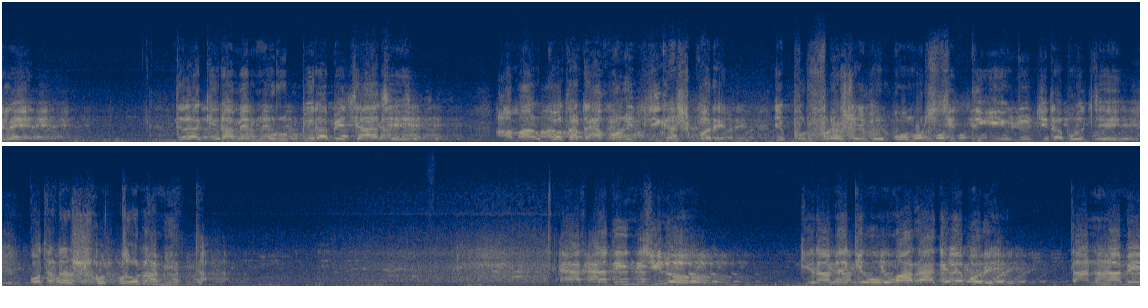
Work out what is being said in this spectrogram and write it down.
বুঝলে? যারা গ্রামের মুরব্বীরা বেঁচে আছে, আমার কথাটা এখন জিজ্ঞাসা করে যে, ফুরফুরা শরীফের ওমর সিদ্দিকি যেটা বলছে, কথাটা সত্য না মিথ্যা? একটা দিন ছিল, গ্রামে কেউ মারা গেলে পরে তার নামে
